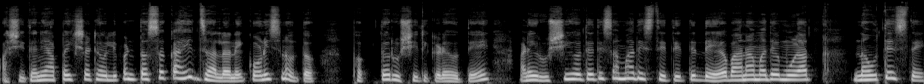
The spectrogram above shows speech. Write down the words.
अशी त्यांनी अपेक्षा ठेवली पण तसं काहीच झालं नाही कोणीच नव्हतं. फक्त ऋषी तिकडे होते आणि ऋषी होते ते समाधी स्थितीत ते देहबानामध्ये मुळात नव्हतेच ते.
